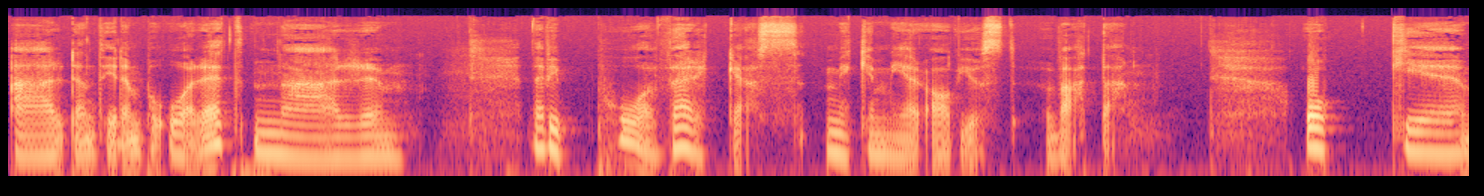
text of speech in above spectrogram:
är den tiden på året när, när vi påverkas mycket mer av just vata. Och eh,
